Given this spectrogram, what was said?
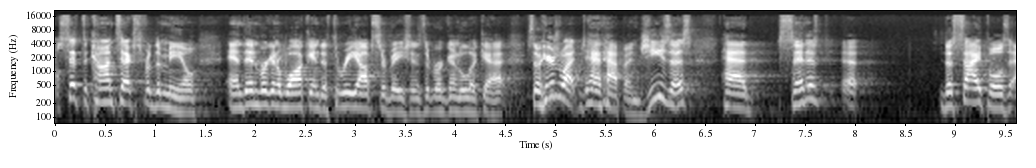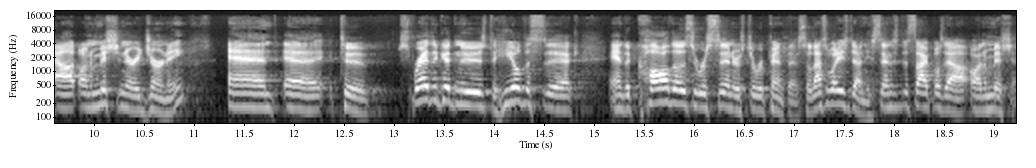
I'll set the context for the meal, and then we're going to walk into three observations that we're going to look at. So here's what had happened Jesus had sent his uh, disciples out on a missionary journey and uh, to spread the good news, to heal the sick, and to call those who were sinners to repentance. So that's what he's done. He sends his disciples out on a mission.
